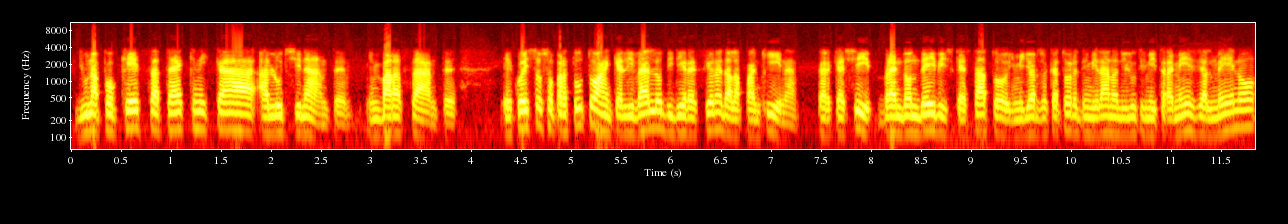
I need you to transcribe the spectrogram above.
di una pochezza tecnica allucinante, imbarazzante. E questo soprattutto anche a livello di direzione dalla panchina, perché sì, Brandon Davis, che è stato il miglior giocatore di Milano negli ultimi tre mesi almeno,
